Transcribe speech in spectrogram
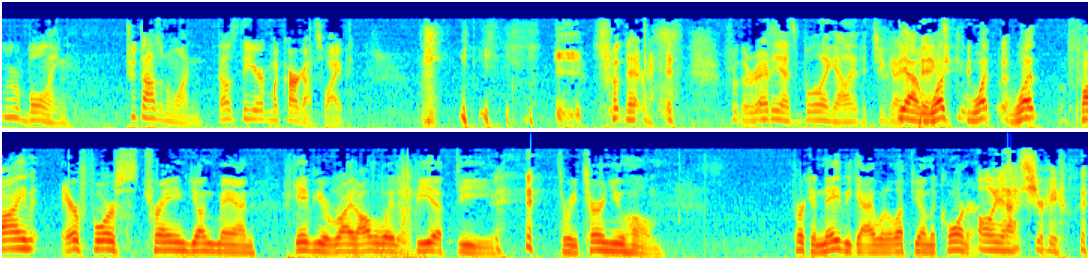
We were bowling. 2001. That was the year my car got swiped. from that red, from the red ass bowling alley that you guys yeah, picked. what what what fine Air Force trained young man gave you a ride all the way to BFD to return you home? Frickin' Navy guy would have left you on the corner. oh yeah, sure he would.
